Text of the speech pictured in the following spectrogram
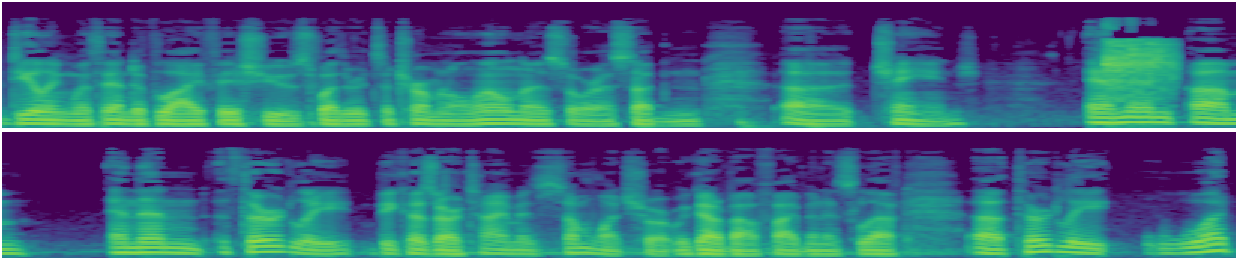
dealing with end of life issues, whether it's a terminal illness or a sudden uh, change? And then, um, and then, thirdly, because our time is somewhat short, we've got about five minutes left. Uh, thirdly, what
